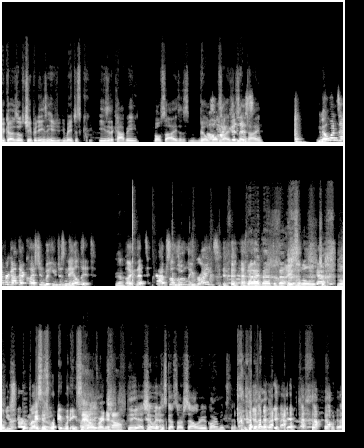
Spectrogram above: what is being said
because it was cheap and easy. You you made just easy to copy both sides and just build Oh both my sides at the same time. no one's ever got that question, but you just nailed it. Yeah. Like that's absolutely right. Da, da, da, da. It's a little, Yeah. little You start Price is right winning sounds right now. Yeah, shall we discuss our salary requirements then?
